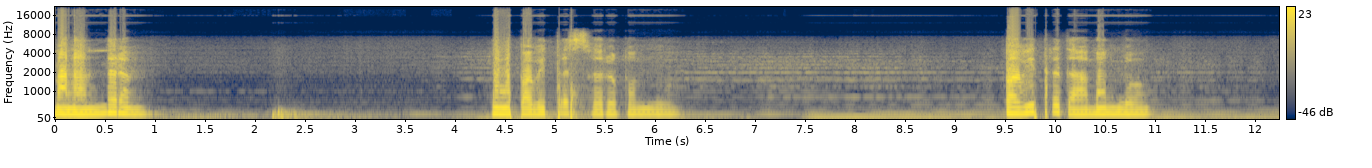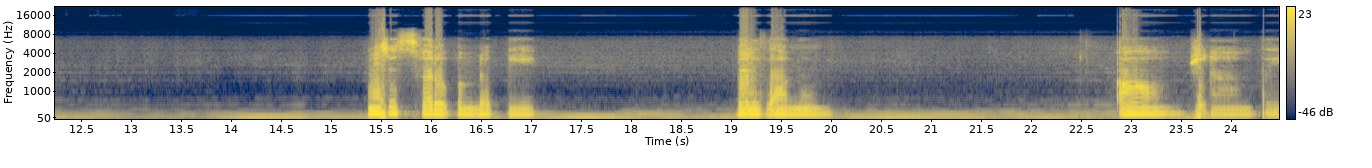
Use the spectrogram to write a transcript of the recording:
మనందరం మన పవిత్ర స్వరూపంలో పవిత్ర ధామంలో నిజ స్వరూపంలోకి వెళ్దాము ఓం శాంతి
